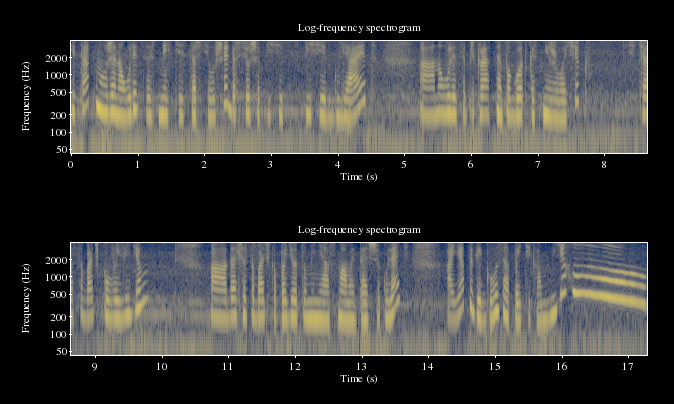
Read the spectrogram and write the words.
Итак, мы уже на улице вместе с Дарсюшей. Дарсюша писит, писит гуляет. А на улице прекрасная погодка, снежочек. Сейчас собачку выведем. А дальше собачка пойдет у меня с мамой дальше гулять. А я побегу за пэтиком. Яху!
